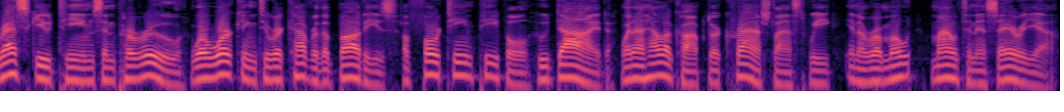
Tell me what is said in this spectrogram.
Rescue teams in Peru were working to recover the bodies of 14 people who died when a helicopter crashed last week in a remote mountainous area.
